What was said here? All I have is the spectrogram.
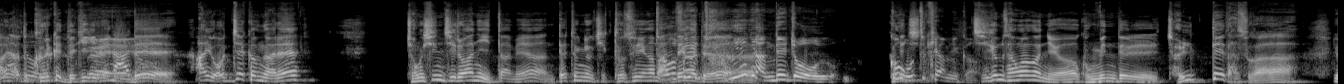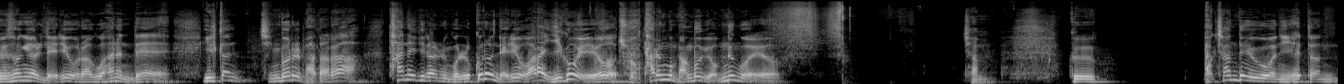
아니 나도 나도. 그렇게 느끼긴 네, 했는데 아니 어쨌건 간에 정신 질환이 있다면 대통령직 더 수행하면 안 저는 되거든. 당연히 안 되죠 그걸 어떻게 합니까 지금 상황은요 국민들 절대 다수가 윤석열 내려오라고 하는데 일단 징벌을 받아라 탄핵이라는 걸로 끌어내려와라 이거예요. 그렇죠. 다른 건 방법이 없는 거예요. 참 그 박찬대 의원이 했던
